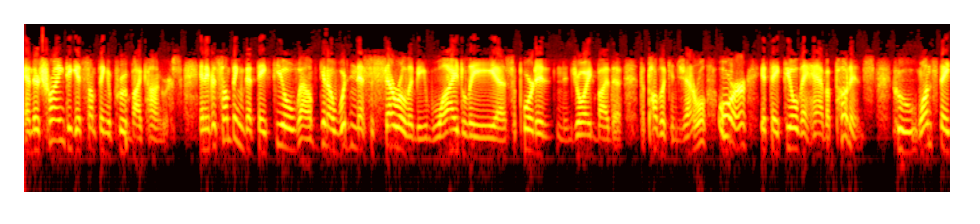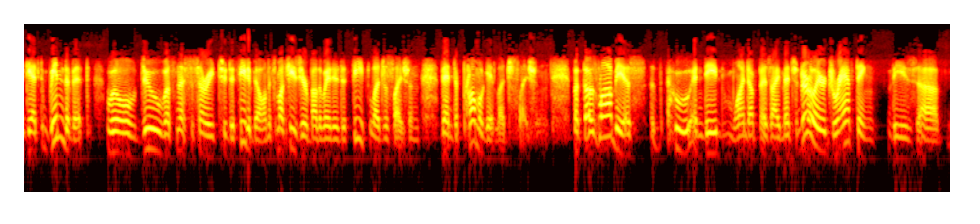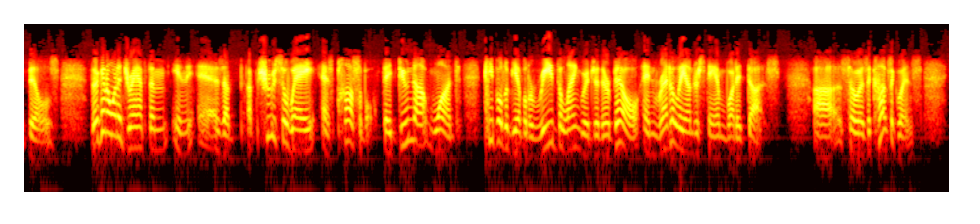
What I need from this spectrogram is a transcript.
and they're trying to get something approved by Congress. And if it's something that they feel, well, you know, wouldn't necessarily be widely uh, supported and enjoyed by the, the public in general, or if they feel they have opponents who, once they get wind of it, will do what's necessary to defeat a bill. And it's much easier, by the way, to defeat legislation than to promulgate legislation. But those lobbyists who indeed wind up, as I mentioned earlier, drafting these uh, bills, they're going to want to draft them in as obtruse a way as possible. They do not want people to be able to read the language of their bill and readily understand what it does. Uh, so as a consequence,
